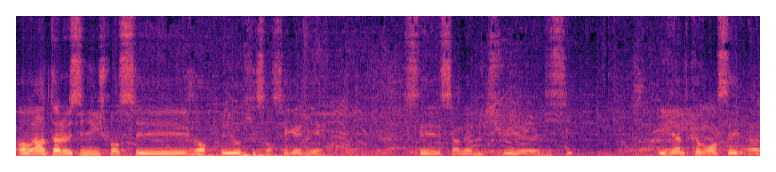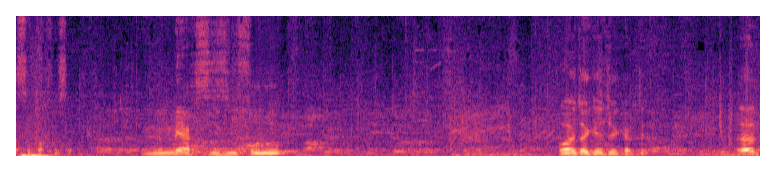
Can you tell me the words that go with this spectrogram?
En vrai en termes de signing je pense que c'est genre Pio qui est censé gagner. C'est c'est un habitué euh, d'ici. Il vient de commencer, ah c'est parfait ça. Merci Zifolo. Ouais t'inquiète j'ai capté. Hop,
